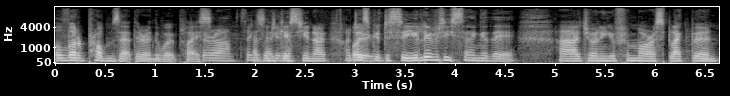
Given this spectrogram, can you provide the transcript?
A lot of problems out there in the workplace. There are. Thanks, As I guess you know. I Always do. good to see you. Liberty Sanger there, uh, joining you from Maurice Blackburn.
